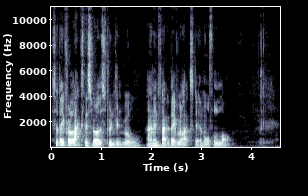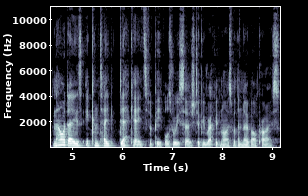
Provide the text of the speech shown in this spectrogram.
So they've relaxed this rather stringent rule, and in fact they've relaxed it an awful lot. Nowadays, it can take decades for people's research to be recognised with a Nobel Prize.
